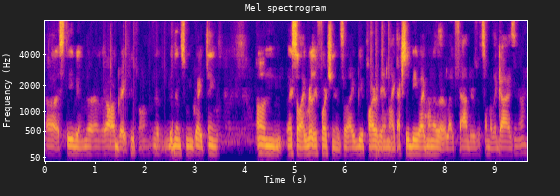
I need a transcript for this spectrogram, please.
uh, Steven. They're, they're all great people. They've done some great things um like so like really fortunate to like be a part of it and like actually be like one of the like founders with some of the guys you know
